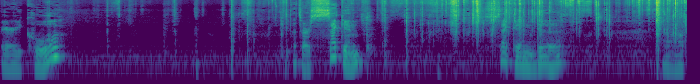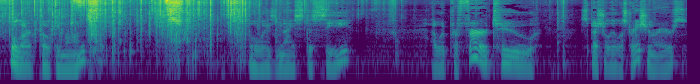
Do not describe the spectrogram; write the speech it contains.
Very cool. That's our second second uh, uh, full art Pokemon. Always nice to see. I would prefer two special illustration rares.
